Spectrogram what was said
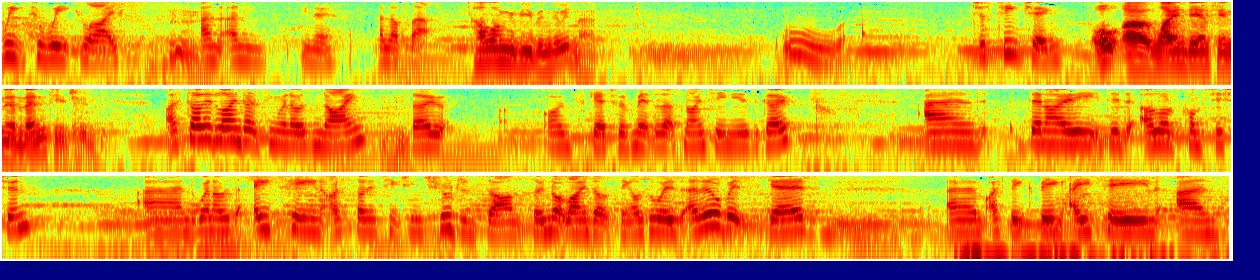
week to week life, and, and you know I love that. How long have you been doing that? Ooh, just teaching. Oh, uh, line dancing and then teaching. I started line dancing when I was 9 so I'm scared to admit that that's 19 years ago. And then I did a lot of competition. And when I was 18, I started teaching children's dance, so not line dancing. I was always a little bit scared. Um, I think being 18 and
